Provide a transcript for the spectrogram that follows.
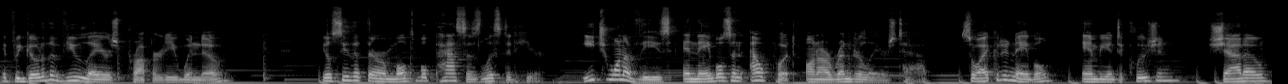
If we go to the View Layers property window, you'll see that there are multiple passes listed here. Each one of these enables an output on our Render Layers tab. So I could enable ambient occlusion, shadow,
